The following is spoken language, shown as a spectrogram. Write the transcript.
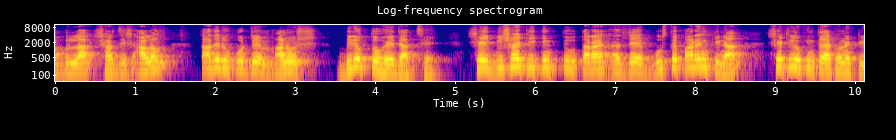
আবদুল্লাহ, সার্জিস আলম তাদের উপর যে মানুষ বিরক্ত হয়ে যাচ্ছে সেই বিষয়টি কিন্তু তারা যে বুঝতে পারেন কি না সেটিও কিন্তু এখন একটি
